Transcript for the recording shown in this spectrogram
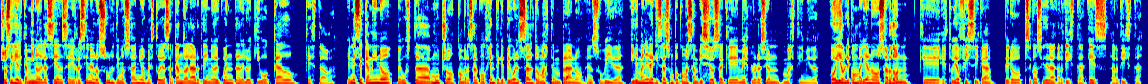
Yo seguí el camino de la ciencia y recién en los últimos años me estoy acercando al arte y me doy cuenta de lo equivocado que estaba. En ese camino me gusta mucho conversar con gente que pegó el salto más temprano en su vida y de manera quizás un poco más ambiciosa que mi exploración más tímida. Hoy hablé con Mariano Sardón, que estudió física, pero se considera artista, es artista.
